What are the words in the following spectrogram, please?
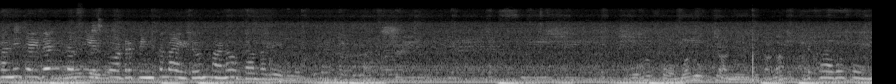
ਪਰਪਲ ਨਹੀਂ ਚਾਹੀਦਾ ਜਿੱਦਾਂ ਫੇਸ ਪਾਊਡਰ ਪਿੰਕ ਲਾਈਟ ਹੁੰਦਾ ਨਾ ਉਦਾਂ ਦਾ ਦੇਖ ਲਓ। ਉਹ ਫਾਰਮਲ ਲੁੱਕ ਚਾਹਨੀ ਹੈ ਨਾ? ਦਿਖਾ ਦਿਓ ਕੋਈ।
